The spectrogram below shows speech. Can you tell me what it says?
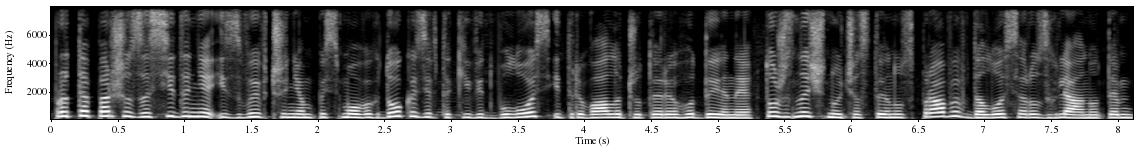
Проте перше засідання із вивченням письмових доказів таки відбулось і тривало 4 години. Тож значну частину справи вдалося розглянути.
